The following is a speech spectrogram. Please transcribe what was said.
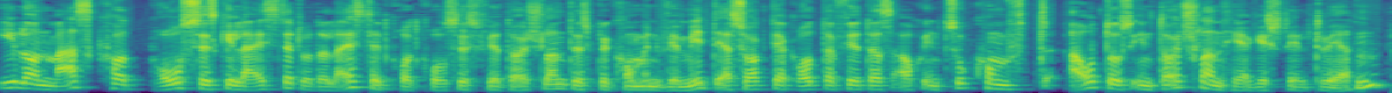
Elon Musk hat Großes geleistet oder leistet gerade Großes für Deutschland. Das bekommen wir mit. Er sorgt ja gerade dafür, dass auch in Zukunft Autos in Deutschland hergestellt werden.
